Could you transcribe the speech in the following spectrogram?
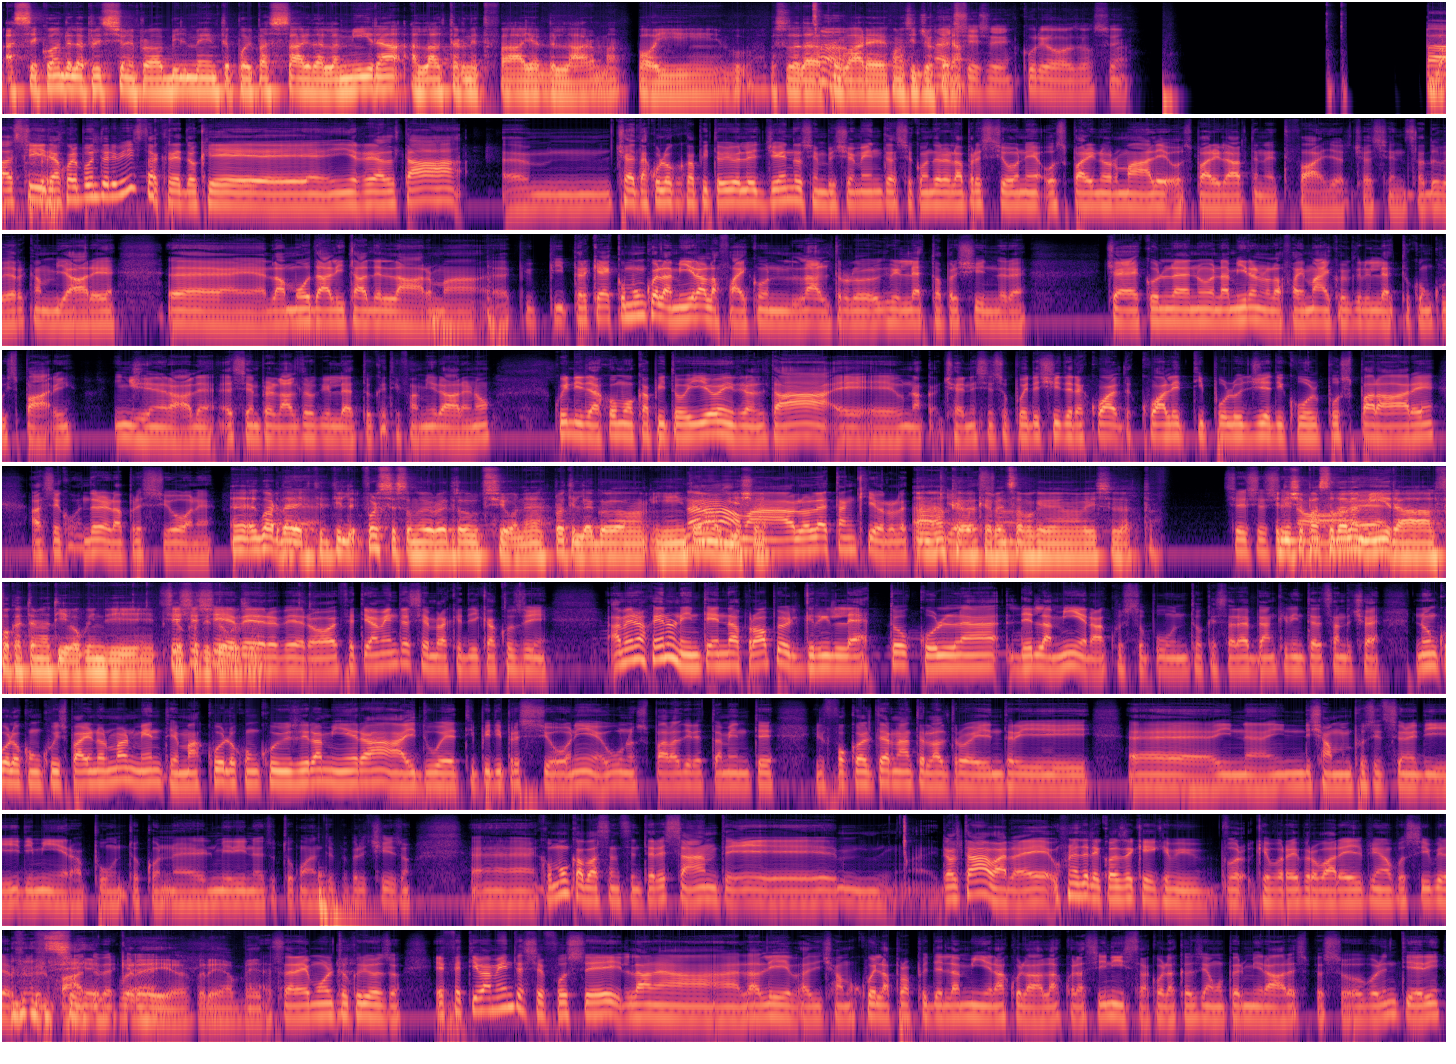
A seconda della pressione, probabilmente puoi passare dalla mira all'alternate fire dell'arma. Poi boh, questo è da ah, provare quando si giocherà. Eh, sì, sì, curioso, sì. Uh, sì, da quel punto di vista credo che in realtà Um, cioè, da quello che ho capito io leggendo, semplicemente a seconda della pressione o spari normale o spari l'Artenet Fire, cioè senza dover cambiare eh, la modalità dell'arma. Eh, più, più, perché comunque la mira la fai con l'altro grilletto a prescindere. Cioè, con la, no, la mira non la fai mai col grilletto con cui spari. In generale, è sempre l'altro grilletto che ti fa mirare, no? Quindi, da come ho capito io, in realtà è una. cioè, nel senso, puoi decidere qual, quale tipologia di colpo sparare a seconda della pressione. Eh, guarda, eh. Ti, ti, forse sono le traduzione, eh, però ti leggo in interno. No, no, no dice... ma l'ho letta anch'io. L'ho letta ah, anch'io ok, ok, pensavo che avessi detto. Sì, sì, sì. E dice no, passa dalla è... mira al fuoco alternativo, quindi... Sì, sì, sì, è vero, è vero. Effettivamente sembra che dica così. A meno che non intenda proprio il grilletto col, della mira a questo punto, che sarebbe anche l'interessante, cioè non quello con cui spari normalmente, ma quello con cui usi la mira hai due tipi di pressioni e uno spara direttamente il fuoco alternato e l'altro entri eh, in, in, diciamo, in posizione di, di, mira, appunto, con il mirino e tutto quanto più preciso. Eh, comunque abbastanza interessante e mm, in realtà guarda è una delle cose che, che, vi, che vorrei provare il prima possibile per il sì, perché pure io, pure io eh, sarei molto curioso. Effettivamente, se fosse la, la, leva, diciamo, quella proprio della mira, quella, la, quella sinistra, quella che usiamo per mirare spesso volentieri,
